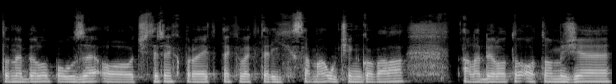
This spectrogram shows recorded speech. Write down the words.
To nebylo pouze o čtyřech projektech, ve kterých sama účinkovala, ale bylo to o tom, že e,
